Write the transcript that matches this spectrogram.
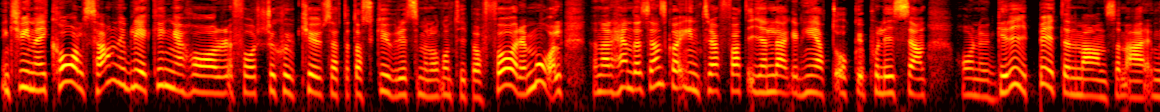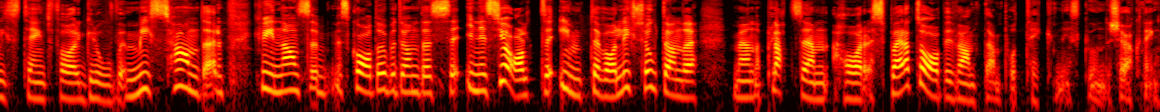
En kvinna i Karlshamn i Blekinge har förts till sjukhus efter att ha skurits med någon typ av föremål. Den här händelsen ska ha inträffat i en lägenhet och polisen har nu gripit en man som är misstänkt för grov misshandel. Kvinnans skador bedömdes initialt inte vara livshotande men platsen har spärrats av i väntan på teknisk undersökning.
